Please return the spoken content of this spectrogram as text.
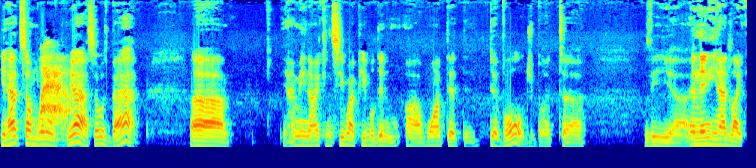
He had some Wow. little yeah, so it was bad. Uh, I mean, I can see why people didn't uh, want that to divulge, but uh, the uh, and then he had like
